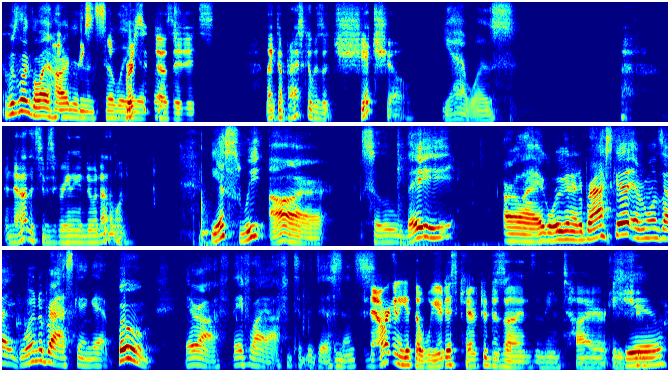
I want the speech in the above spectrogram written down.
It was like lighthearted and Briston- silly. Briston It does it. It's like Nebraska was a shit show. Yeah, it was. And now that seems like we're into another one. Yes, we are. So they are like, we're going to Nebraska. Everyone's like, we're Nebrasking it. Boom. They're off. They fly off into the distance. Now we're gonna get the weirdest character designs in the entire issue. Here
